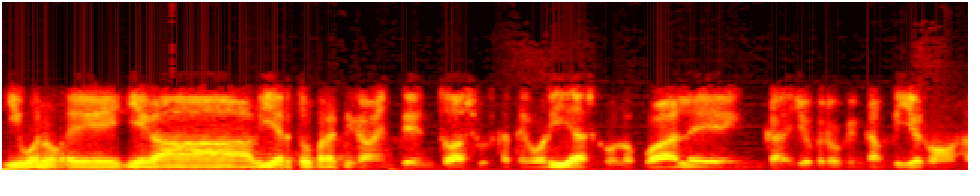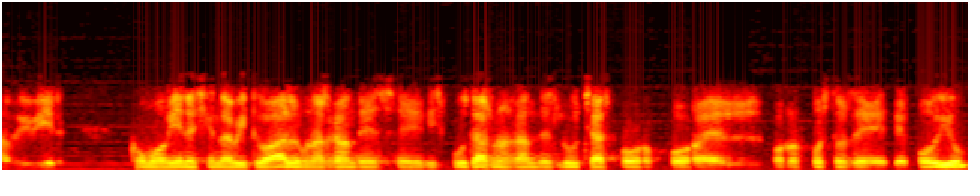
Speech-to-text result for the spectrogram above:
y bueno eh, llega abierto prácticamente en todas sus categorías con lo cual yo creo que en Campillos vamos a vivir como viene siendo habitual, unas grandes eh, disputas, unas grandes luchas por, por, el, por los puestos de, de podium.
